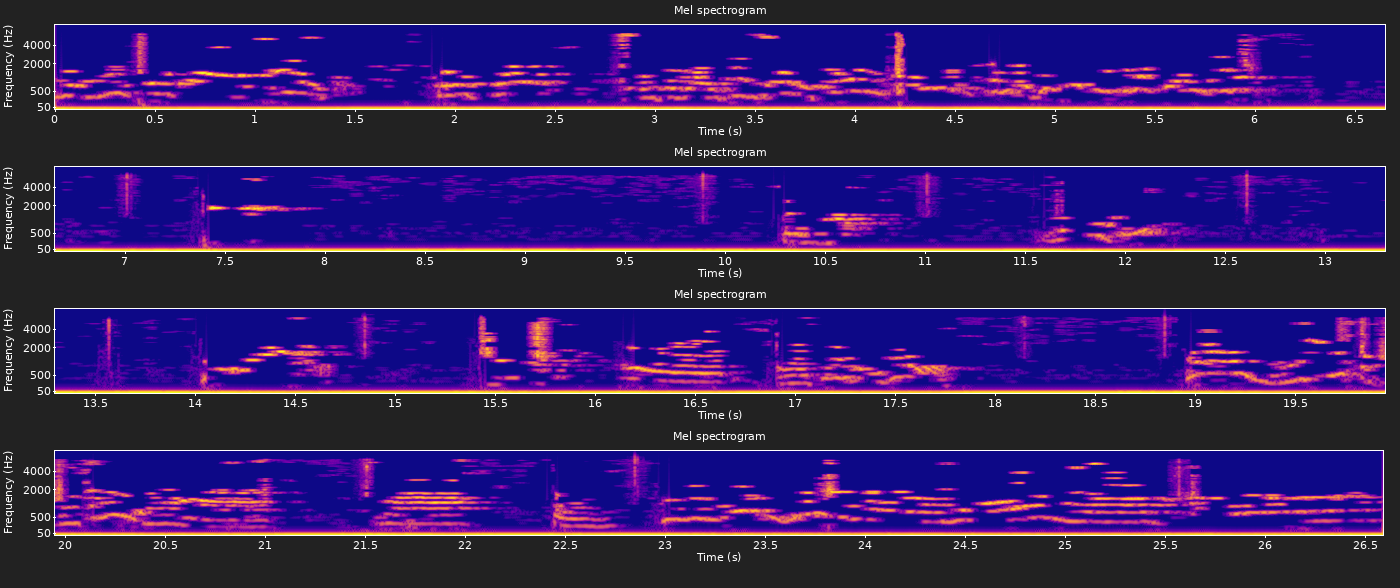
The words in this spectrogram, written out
有没做到？没有，走开！我这来是教你做人，是来教你做人。走开！没有，走开！呃，呃，这位，那您是怎么做的呀？他，等，今天下雨了，我我我。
